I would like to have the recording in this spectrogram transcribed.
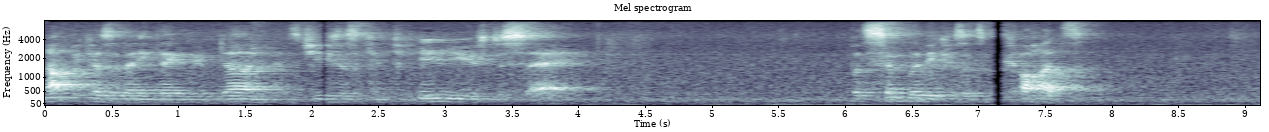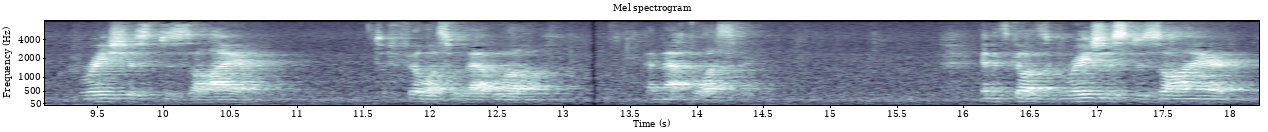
Not because of anything we've done, as Jesus continues to say, but simply because it's God's gracious desire to fill us with that love and that blessing. And it's God's gracious desire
